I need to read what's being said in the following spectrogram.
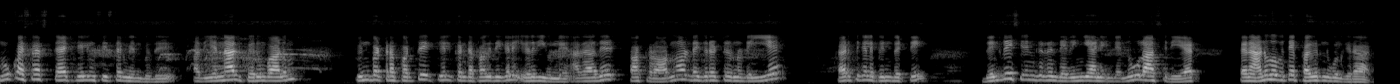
மூக்கஸ்லஸ் ஸ்டேட் ஹீலிங் சிஸ்டம் என்பது அது என்னால் பெரும்பாலும் பின்பற்றப்பட்டு கீழ்க்கண்ட பகுதிகளை எழுதியுள்ளேன். அதாவது டாக்டர் அர்னால்ட் டெக்ரட்டினுடைய கருத்துக்களை பின்பற்றி வெங்கடேஷ் என்கிற இந்த விஞ்ஞானி இந்த நூலாசிரியர் தன் அனுபவத்தை பகிர்ந்து கொள்கிறார்.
